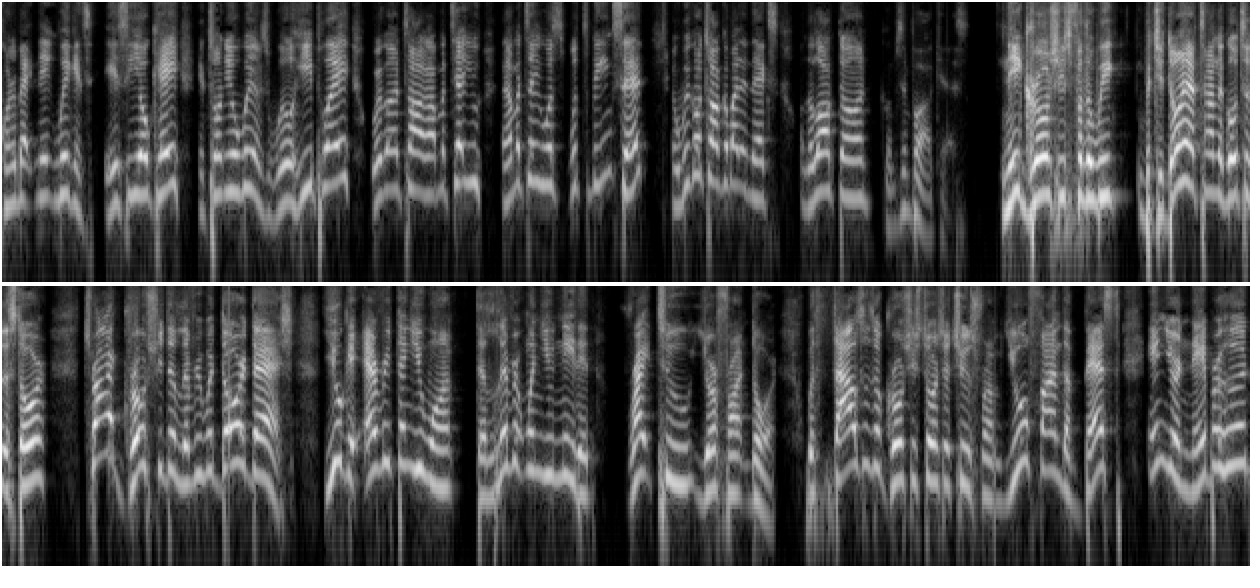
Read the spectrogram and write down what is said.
Cornerback Nate Wiggins, is he okay? Antonio Williams, will he play? We're going to talk. I'm going to tell you, and I'm going to tell you what's what's being said, and we're going to talk about it next on the Locked On Clemson podcast. Need groceries for the week, but you don't have time to go to the store? Try grocery delivery with DoorDash. You'll get everything you want delivered when you need it right to your front door. With thousands of grocery stores to choose from, you'll find the best in your neighborhood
